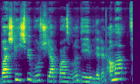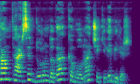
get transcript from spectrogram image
Başka hiçbir burç yapmaz bunu diyebilirim. Ama tam tersi durumda da kabuğuna çekilebilir.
